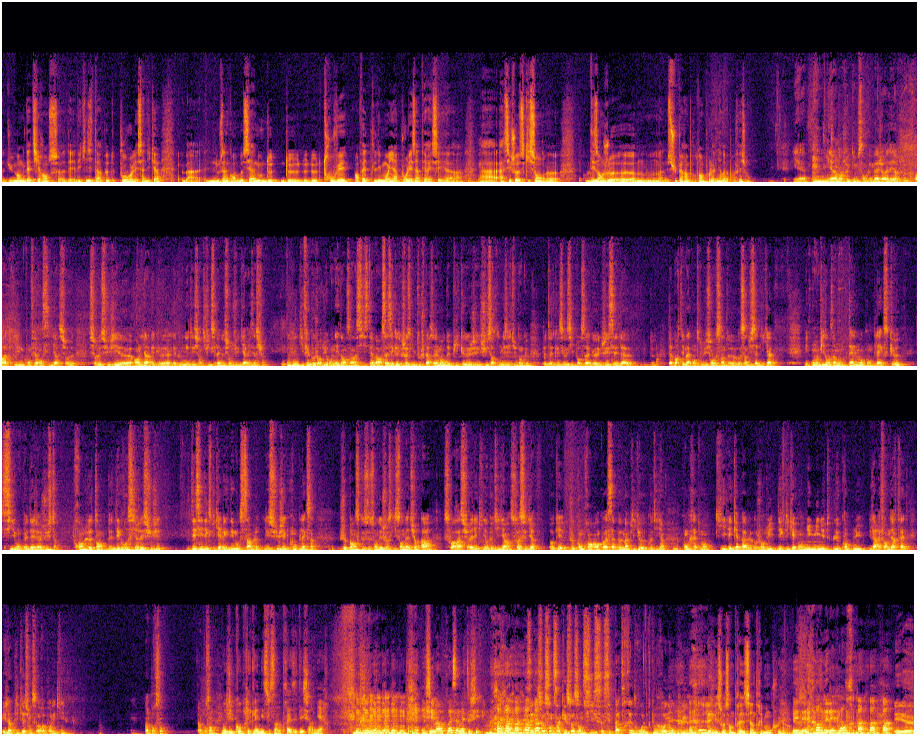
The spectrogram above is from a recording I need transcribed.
du manque d'attirance des, des kinésithérapeutes pour les syndicats ben, nous incombe. C'est à nous de, trouver en fait les moyens pour les intéresser à, ces choses qui sont euh, des enjeux euh, super importants pour l'avenir de la profession. Il y, a, un enjeu qui me semble majeur, et d'ailleurs je crois qu'il y a eu une conférence hier sur le, sujet euh, en lien avec euh, la communauté scientifique, c'est la notion de vulgarisation. Mhm. qui fait qu'aujourd'hui on est dans un système. Alors ça c'est quelque chose qui me touche personnellement depuis que je suis sorti de mes études, donc euh, peut-être que c'est aussi pour ça que j'essaie d'apporter ma contribution au sein, de, au sein du syndicat. Mais on vit dans un monde tellement complexe que si on peut déjà juste prendre le temps de dégrossir les sujets, d'essayer d'expliquer avec des mots simples les sujets complexes, je pense que ce sont des choses qui sont de nature à soit rassurer les kinés au quotidien, soit se dire ok, je comprends en quoi ça peut m'impliquer au quotidien. Concrètement, qui est capable aujourd'hui d'expliquer en une minute le contenu de la réforme des retraites et l'implication que ça aura pour les kinés? 1% 1% Moi j'ai compris que l'année 73 était charnière. et je sais pas pourquoi ça m'a touché. Les années 65 et 66, c'est pas très drôle pour eux non plus. L'année 73, c'est un très bon cru. Hein. On est d'accord. et, euh,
